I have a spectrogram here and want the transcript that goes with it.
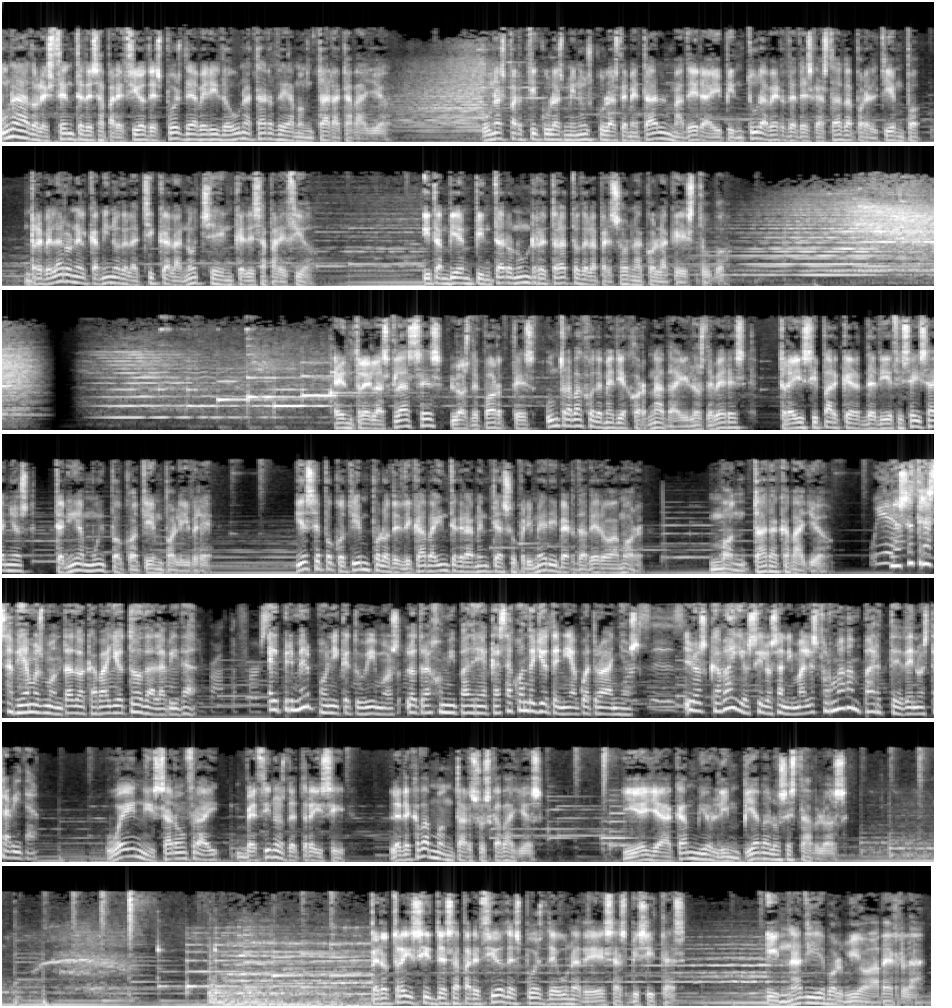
Una adolescente desapareció después de haber ido una tarde a montar a caballo. Unas partículas minúsculas de metal, madera y pintura verde desgastada por el tiempo revelaron el camino de la chica la noche en que desapareció. Y también pintaron un retrato de la persona con la que estuvo. Entre las clases, los deportes, un trabajo de media jornada y los deberes, Tracy Parker, de 16 años, tenía muy poco tiempo libre. Y ese poco tiempo lo dedicaba íntegramente a su primer y verdadero amor, montar a caballo. Nosotras habíamos montado a caballo toda la vida. El primer pony que tuvimos lo trajo mi padre a casa cuando yo tenía cuatro años. Los caballos y los animales formaban parte de nuestra vida. Wayne y Sharon Fry, vecinos de Tracy, le dejaban montar sus caballos. Y ella a cambio limpiaba los establos. Pero Tracy desapareció después de una de esas visitas. Y nadie volvió a verla.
